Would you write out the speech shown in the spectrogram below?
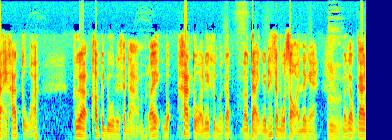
จ่ายค่าตั๋วเพื่อเข้าไปดูในสนามและค่าตั๋วนี่คือเหมือนกับเราจ่ายเงินให้สโมสรเลยไงอืมเหมือนกับการ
